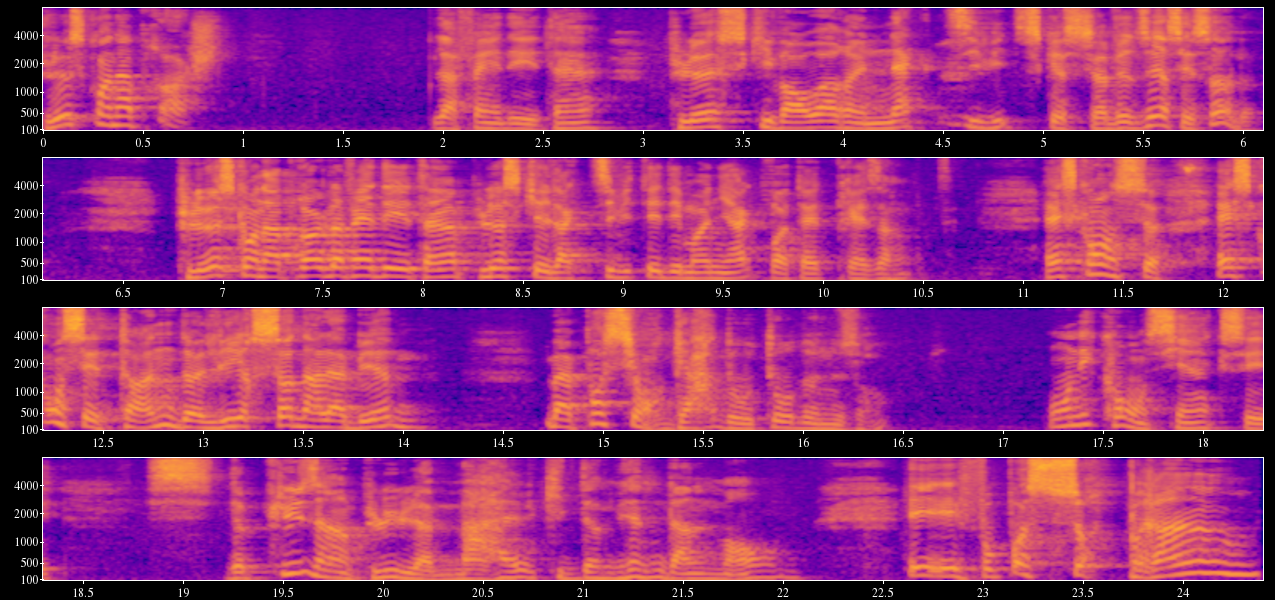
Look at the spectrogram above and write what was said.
Plus qu'on approche la fin des temps, plus qu'il va y avoir une activité. Ce que ça veut dire, c'est ça. Plus qu'on approche la fin des temps, plus que l'activité démoniaque va être présente. Est-ce qu'on se, s'étonne de lire ça dans la Bible? Ben, pas si on regarde autour de nous autres. On est conscient que c'est de plus en plus le mal qui domine dans le monde. Et il faut pas se surprendre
